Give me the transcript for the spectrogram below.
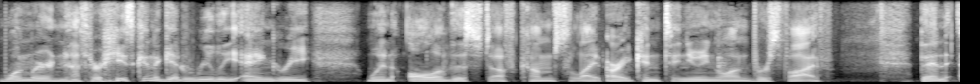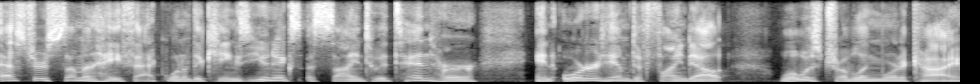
one way or another, he's going to get really angry when all of this stuff comes to light. All right, continuing on, verse 5. Then Esther summoned Hathach, one of the king's eunuchs assigned to attend her, and ordered him to find out what was troubling Mordecai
